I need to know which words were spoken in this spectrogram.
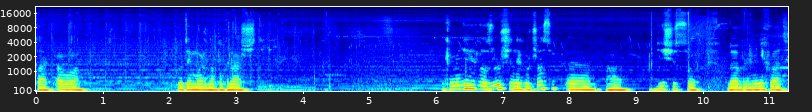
Так, аво. Тут і можна покращити. Комедії розрушених учасок. Е, ага, 2600. Добре, мені хватить.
